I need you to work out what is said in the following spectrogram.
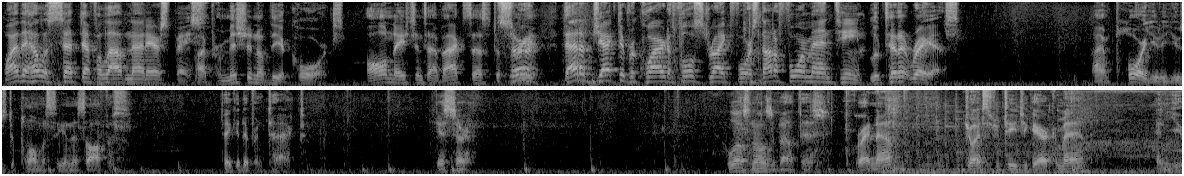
Why the hell is SetDef allowed in that airspace? By permission of the Accords, all nations have access to free... Sir, that objective required a full strike force, not a four-man team. Lieutenant Reyes, I implore you to use diplomacy in this office. Take a different tact. Yes, sir. Who else knows about this? Right now, Joint Strategic Air Command and you.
